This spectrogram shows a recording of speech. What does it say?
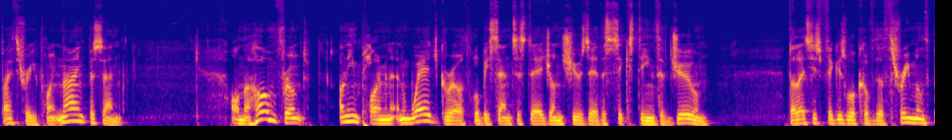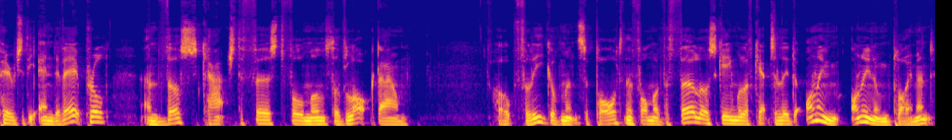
by 3.9%. On the home front, unemployment and wage growth will be centre stage on Tuesday, the 16th of June. The latest figures will cover the three month period to the end of April and thus catch the first full month of lockdown. Hopefully, government support in the form of the furlough scheme will have kept a lid on, on unemployment,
